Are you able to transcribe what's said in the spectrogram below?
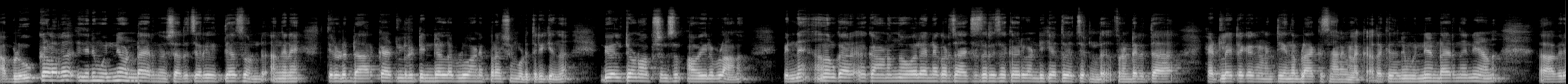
ആ ബ്ലൂ കളർ ഇതിന് മുന്നേ ഉണ്ടായിരുന്നു പക്ഷേ അത് ചെറിയ വ്യത്യാസമുണ്ട്. അങ്ങനെ ഇത്തിരി ഡാർക്ക് ആയിട്ടുള്ള ആയിട്ടുള്ളൊരു ടിന്റുള്ള ബ്ലൂ ആണ് ഇപ്രാവശ്യം കൊടുത്തിരിക്കുന്നത്. ഡ്യുവൽ ടോൺ ഓപ്ഷൻസും അവൈലബിൾ ആണ്. പിന്നെ നമുക്ക് കാണുന്ന പോലെ തന്നെ കുറച്ച് ആക്സസറീസ് ഒക്കെ ഒരു വണ്ടിക്കകത്ത് വെച്ചിട്ടുണ്ട്. ഫ്രണ്ടിലത്തെ ഹെഡ്ലൈറ്റ് ഒക്കെ കണക്ട് ചെയ്യുന്ന ബ്ലാക്ക് സാധനങ്ങളൊക്കെ. അതൊക്കെ ഇതിന് മുന്നേ ഉണ്ടായിരുന്നു തന്നെയാണ്. അവർ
